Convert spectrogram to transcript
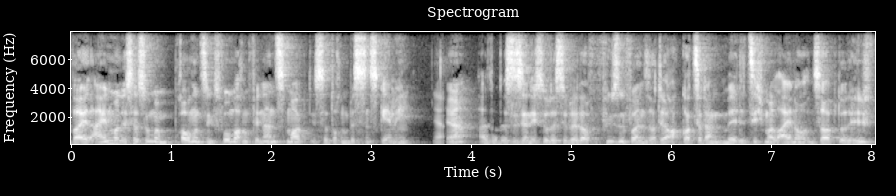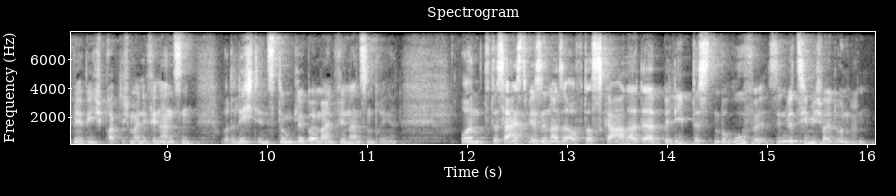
weil einmal ist ja so, man braucht uns nichts vormachen, Finanzmarkt ist ja doch ein bisschen scammy. Mhm, ja. ja. Also das ist ja nicht so, dass die Leute auf die Füße fallen und sagen, ja, Gott sei Dank meldet sich mal einer und sagt oder hilft mir, wie ich praktisch meine Finanzen oder Licht ins Dunkle bei meinen Finanzen bringe. Und das heißt, wir sind also auf der Skala der beliebtesten Berufe, sind wir ziemlich weit unten. Mhm.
